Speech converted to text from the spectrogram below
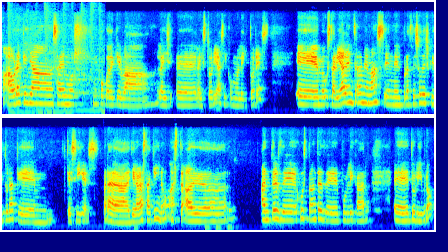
Ahora que ya sabemos un poco de qué va la, eh, la historia, así como lectores, eh, me gustaría adentrarme más en el proceso de escritura que, que sigues para llegar hasta aquí, ¿no? Hasta eh, antes de, justo antes de publicar eh, tu libro.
